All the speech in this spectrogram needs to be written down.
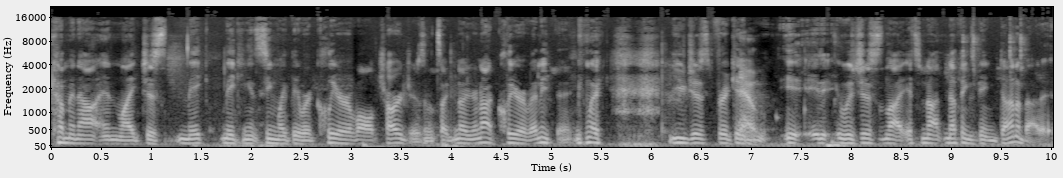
coming out and like just make making it seem like they were clear of all charges, and it's like, no, you're not clear of anything. like you just freaking, it, it, it was just not, it's not, nothing's being done about it.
